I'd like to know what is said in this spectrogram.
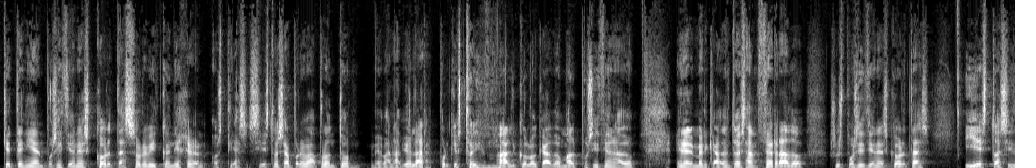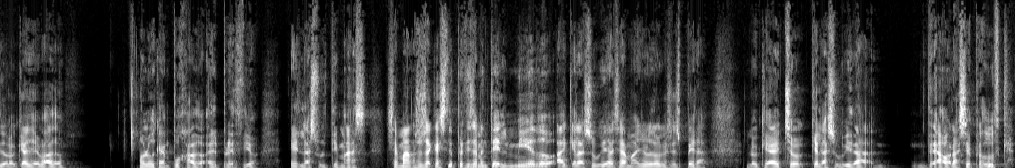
que tenían posiciones cortas sobre Bitcoin dijeron, hostias, si esto se aprueba pronto, me van a violar, porque estoy mal colocado, mal posicionado en el mercado. Entonces han cerrado sus posiciones cortas y esto ha sido lo que ha llevado o lo que ha empujado el precio en las últimas semanas. O sea que ha sido precisamente el miedo a que la subida sea mayor de lo que se espera lo que ha hecho que la subida de ahora se produzca.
